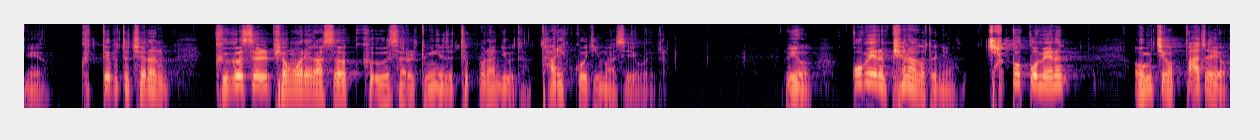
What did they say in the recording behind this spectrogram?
왜요? 그때부터 저는 그것을 병원에 가서 그 의사를 통해서 특권한 이유다. 다리 꼬지 마세요. 그러더라고요. 왜요? 꼬매는 편하거든요. 자꾸 꼬매는 엉치가 빠져요.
